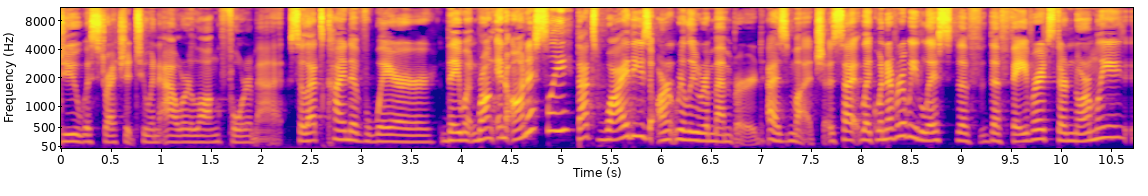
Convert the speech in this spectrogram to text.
do was stretch it to an hour long format. So that's kind of where they went wrong. And honestly, that's why these aren't really remembered as much. Aside, like whenever we list the the favorites, they're normally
